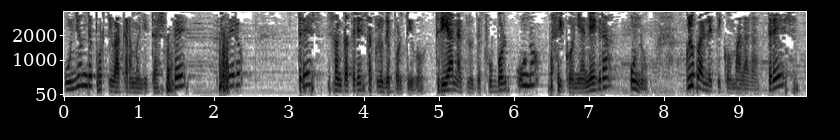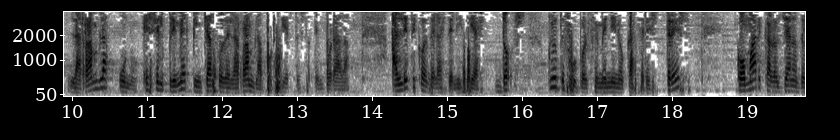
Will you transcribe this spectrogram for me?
Unión Deportiva Carmelitas C 0. 3. Santa Teresa Club Deportivo. Triana Club de Fútbol 1. Ciconia Negra 1. Club Atlético Málaga 3. La Rambla 1. Es el primer pinchazo de la Rambla, por cierto, esta temporada. Atlético de las Delicias 2. Club de Fútbol Femenino Cáceres 3. Comarca Los Llanos de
